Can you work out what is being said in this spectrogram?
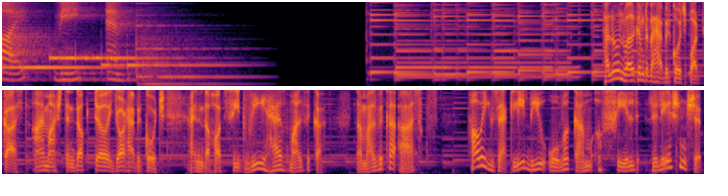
I V M. Hello and welcome to the Habit Coach podcast. I'm Ashdin Doctor, your habit coach, and in the hot seat we have Malavika. Now, Malavika asks, How exactly do you overcome a failed relationship?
